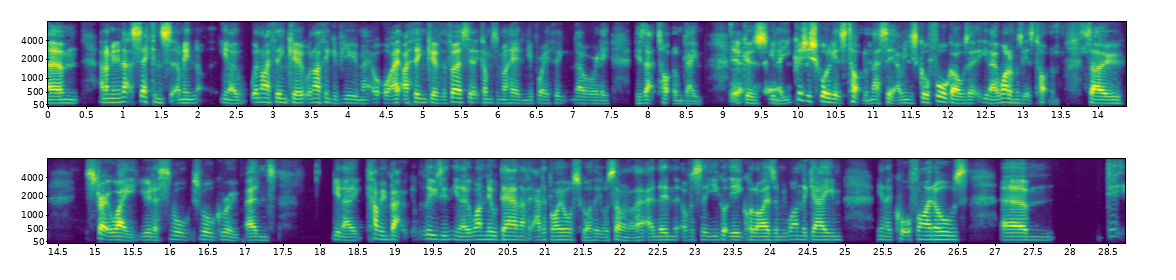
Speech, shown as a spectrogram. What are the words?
um and I mean in that second, I mean you know, when I think of when I think of you, Matt, or I, I, think of the first thing that comes to my head, and you probably think no already, is that Tottenham game yeah. because you know because you, you scored against Tottenham, that's it. I mean, you score four goals, at, you know, one of them's against Tottenham, so straight away you're in a small small group, and you know, coming back, losing, you know, one nil down, I think Adebayor score, I think, or something like that, and then obviously you got the equaliser, and we won the game, you know, quarterfinals. Um, did,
